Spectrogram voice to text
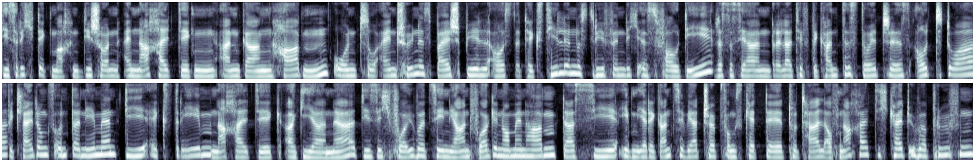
die es richtig machen, die schon einen nachhaltigen Angang haben. Und so ein schönes Beispiel aus der Textilindustrie finde ich ist VD. Das ist ja ein relativ bekanntes deutsches Outdoor-Bekleidungsunternehmen Unternehmen, die extrem nachhaltig agieren, ja, die sich vor über zehn Jahren vorgenommen haben, dass sie eben ihre ganze Wertschöpfungskette total auf Nachhaltigkeit überprüfen,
